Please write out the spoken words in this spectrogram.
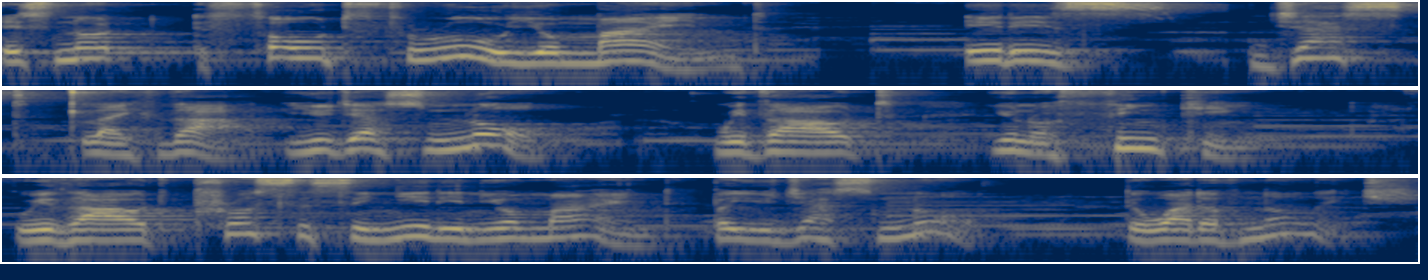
It's not thought through your mind, it is just like that. You just know without, you know, thinking, without processing it in your mind, but you just know the word of knowledge.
